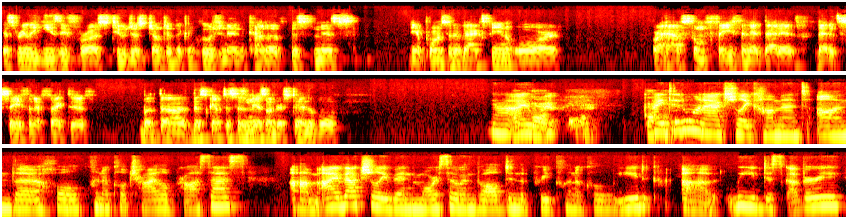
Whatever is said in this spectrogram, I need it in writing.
it's really easy for us to just jump to the conclusion and kind of dismiss the importance of the vaccine or or have some faith in it that it that it's safe and effective. But the the skepticism is understandable. Yeah. I, I did want to actually comment on the whole clinical trial process. Um, I've actually been more so involved in the preclinical lead uh, lead discovery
